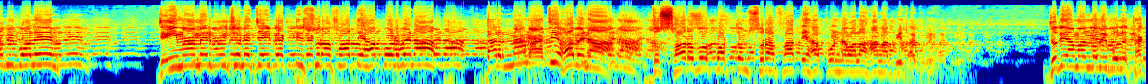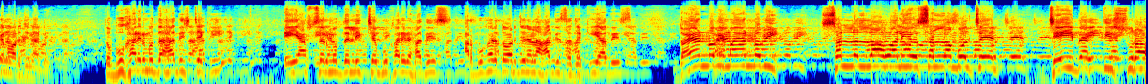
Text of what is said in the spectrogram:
নবী বলেন যে ইমামের পিছনে যেই ব্যক্তি সূরা ফাতিহা পড়বে না, তার নামাজই হবে না, তো সর্বপ্রথম সূরা ফাতিহা পড়নেওয়ালা হানাফি থাকবে। যদি আমার নবী বলে থাকেন অরিজিনালি তো বুখারির মধ্যে হাদিসটা কি? এই অ্যাপসের মধ্যে লিখছে বুখারির হাদিস। আর বুখারি তো অরিজিনাল হাদিস আছে। কি হাদিস? দয়ান নবী, মায়ান নবী সাল্লাল্লাহু আলাইহি ওয়াসাল্লাম বলছেন, যেই ব্যক্তি সূরা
